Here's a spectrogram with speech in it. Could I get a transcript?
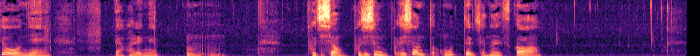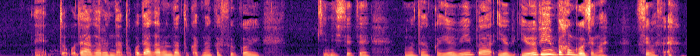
今日ねやはりねうんうん。ポジションポジションポジションと思ってるじゃないですか。ね、どこで上がるんだどこで上がるんだとかなんかすごい気にしててもうなんか郵便番郵郵便番号じゃない。すいません。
